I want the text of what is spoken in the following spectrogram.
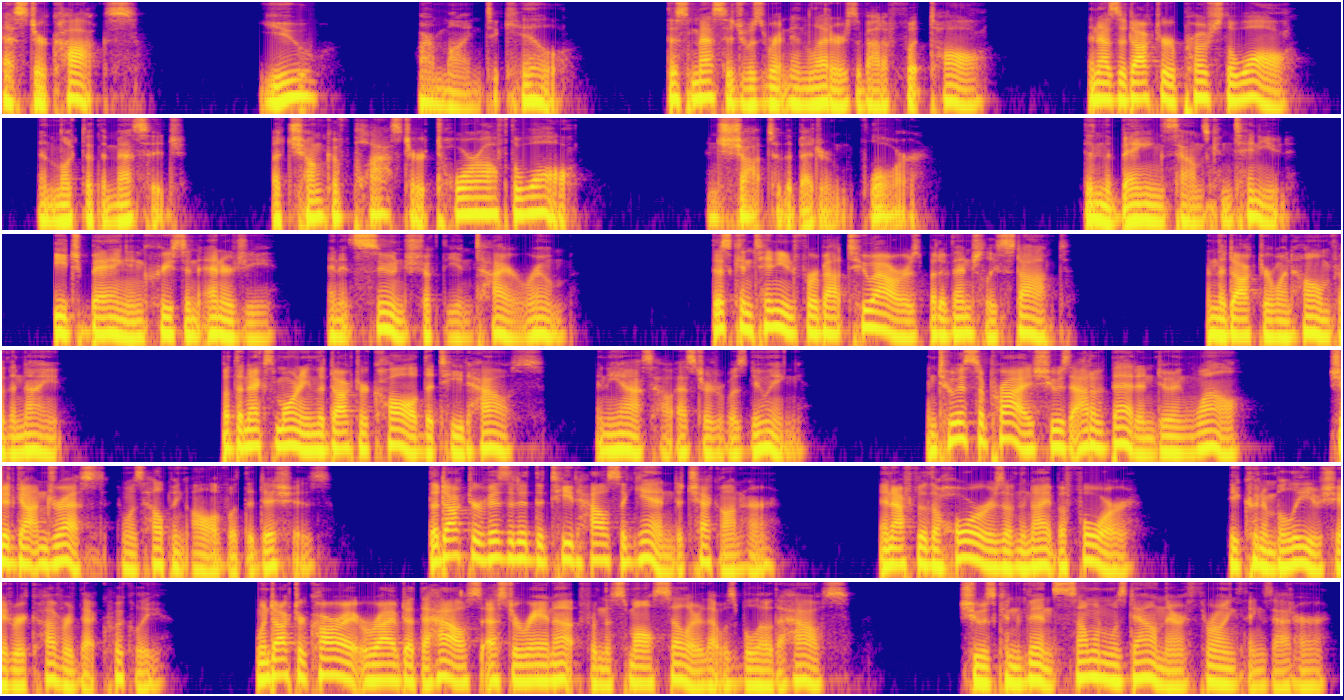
Esther Cox, you are mine to kill. This message was written in letters about a foot tall, and as the doctor approached the wall and looked at the message, a chunk of plaster tore off the wall and shot to the bedroom floor. Then the banging sounds continued. Each bang increased in energy, and it soon shook the entire room. This continued for about two hours, but eventually stopped, and the doctor went home for the night. But the next morning, the doctor called the Teed house, and he asked how Esther was doing. And to his surprise, she was out of bed and doing well. She had gotten dressed and was helping Olive with the dishes. The doctor visited the Teed house again to check on her, and after the horrors of the night before, he couldn't believe she had recovered that quickly. When Dr. Cartwright arrived at the house, Esther ran up from the small cellar that was below the house. She was convinced someone was down there throwing things at her,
